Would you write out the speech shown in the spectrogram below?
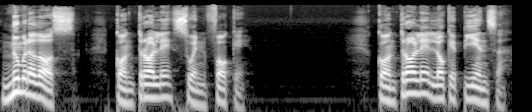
Número 2. Controle su enfoque. Controle lo que piensa.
